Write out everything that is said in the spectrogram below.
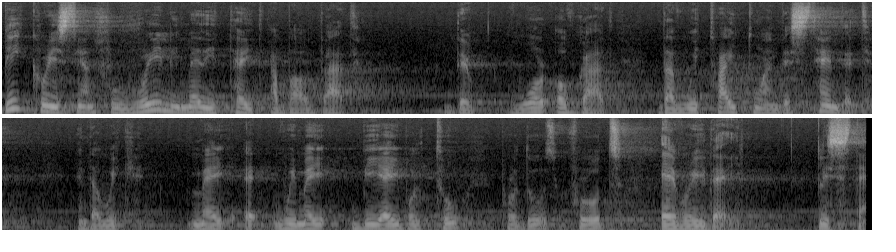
be Christians who really meditate about that, the Word of God, that we try to understand it, and that we may, uh, we may be able to produce fruits every day. Please stand.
